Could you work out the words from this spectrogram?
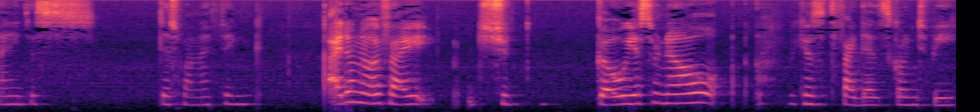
I need this this one I think. I don't know if I should go yes or no because of the fact that it's going to be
